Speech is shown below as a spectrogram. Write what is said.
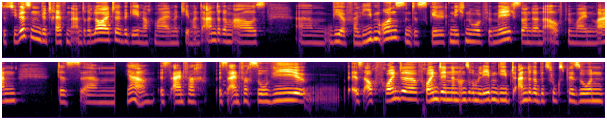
dass sie wissen, wir treffen andere Leute, wir gehen auch mal mit jemand anderem aus, ähm, wir verlieben uns und das gilt nicht nur für mich, sondern auch für meinen Mann. Das ähm, ja, ist einfach, ist einfach so, wie es auch Freunde, Freundinnen in unserem Leben gibt, andere Bezugspersonen.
